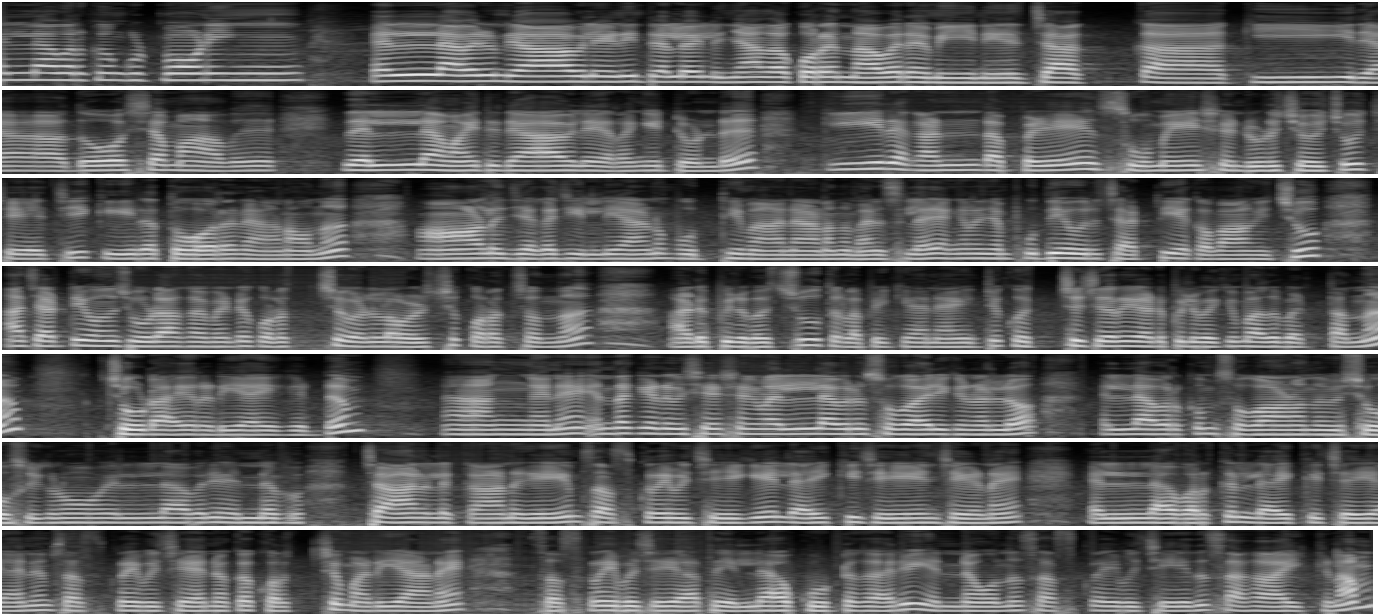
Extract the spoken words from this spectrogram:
എല്ലാവർക്കും good morning. എല്ലാവരും രാവിലെ എണീറ്റല്ലോ ഇല്ല. ഞാൻ അതാ കുറേ നവരമീൻ ചക്ക കീര ദോശമാവ് ഇതെല്ലാമായിട്ട് രാവിലെ ഇറങ്ങിയിട്ടുണ്ട്. കീര കണ്ടപ്പോഴേ സുമേഷിന്റെ കൂടെ ചോദിച്ചു ചേച്ചി കീര തോരനാണോ എന്ന്? ആൾ ജഗജില്ലയാണ് ബുദ്ധിമാനാണെന്ന് മനസ്സിലായി. അങ്ങനെ ഞാൻ പുതിയ ഒരു ചട്ടിയൊക്കെ വാങ്ങിച്ചു. ആ ചട്ടി ഒന്ന് ചൂടാക്കാൻ വേണ്ടി കുറച്ച് വെള്ളം ഒഴിച്ച് കുറച്ചൊന്ന് അടുപ്പിൽ വെച്ചു. തിളപ്പിക്കാനായിട്ട് കൊച്ചു ചെറിയ അടുപ്പിൽ വയ്ക്കുമ്പോൾ അത് പെട്ടെന്ന് ചൂടായി റെഡിയായി കിട്ടും. അങ്ങനെ എന്തൊക്കെയാണ് വിശേഷങ്ങൾ? എല്ലാവരും സുഖമായിരിക്കണമല്ലോ? എല്ലാവർക്കും സുഖമാണെന്ന് വിശ്വസിക്കണോ? എല്ലാവരും എന്നെ ചാനൽ കാണുകയും സബ്സ്ക്രൈബ് ചെയ്യുകയും ലൈക്ക് ചെയ്യുകയും ചെയ്യണേ. എല്ലാവർക്കും ലൈക്ക് ചെയ്യാനും സബ്സ്ക്രൈബ് ചെയ്യാനും ഒക്കെ കുറച്ച് മടിയാണ്. സബ്സ്ക്രൈബ് ചെയ്യാത്ത എല്ലാ കൂട്ടുകാരും എന്നെ ഒന്ന് സബ്സ്ക്രൈബ് ചെയ്ത് സഹായിക്കണം.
